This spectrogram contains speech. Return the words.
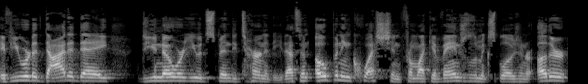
if you were to die today do you know where you would spend eternity? That's an opening question from like evangelism explosion or other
